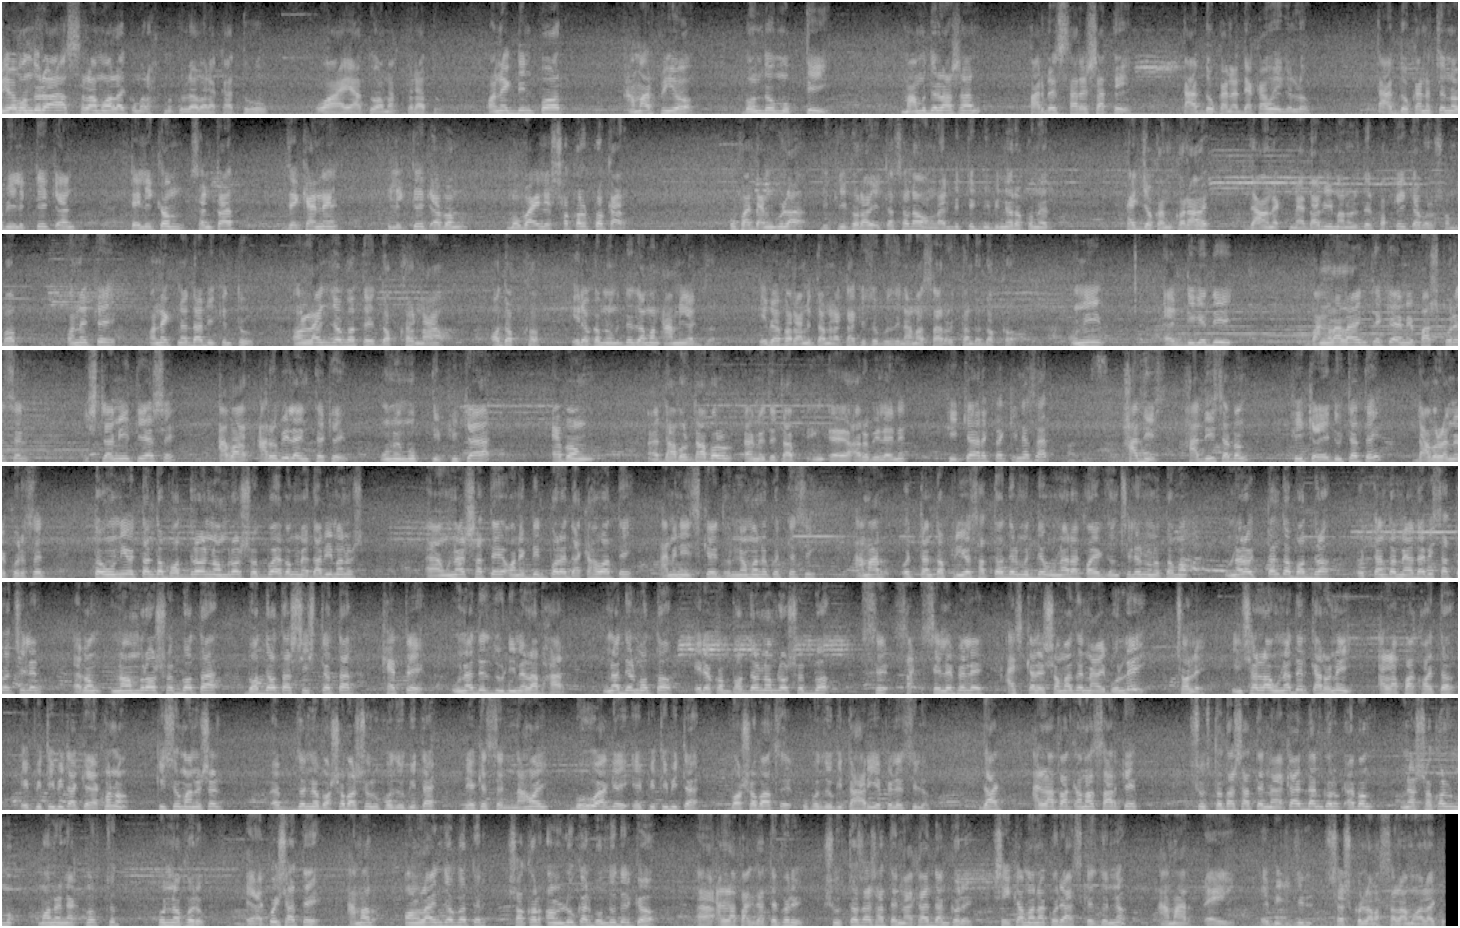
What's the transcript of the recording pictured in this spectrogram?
প্রিয় বন্ধুরা, আসসালামু আলাইকুম রহমতুল্লাহ বারাকাত ও আয়াত আমাক্তরাত অনেক দিন পর আমার প্রিয় বন্ধু মুক্তি মাহমুদুল হাসান পারভেজ স্যারের সাথে তার দোকানে দেখা হয়ে গেল। তার দোকান হচ্ছে Nabi electric and telecom center, যেখানে ইলেকট্রিক এবং মোবাইলের সকল প্রকার উপাদানগুলা বিক্রি করা হয়। এটা ছাড়া অনলাইন ভিত্তিক বিভিন্ন রকমের কার্যক্রম করা হয়। যা অনেক মেধাবী মানুষদের পক্ষেই কেবল সম্ভব। অনেকে, অনেক মেধাবী কিন্তু অনলাইন জগতে দক্ষ না, অদক্ষ। এরকমের মধ্যে যেমন আমি একজন। এই ব্যাপারে আমি তেমন একটা কিছু বুঝি না। আমার স্যার অত্যন্ত দক্ষ। উনি একদিকে দিয়ে বাংলা লাইন থেকে এম পাশ করেছেন, ইসলামী ইতিহাসে। আবার আরবি লাইন থেকে উনি মুক্তি ফিকা এবং ডাবল ডাবল এম এ যেটা আরবি লাইনে ফিকা আর একটা কিনা স্যার? হাদিস। হাদিস এবং ফিকে এই দুইটাতে ডাবল এম এ করেছেন। তো উনি অত্যন্ত ভদ্র, নম্র, সভ্য এবং মেধাবী মানুষ। ওনার সাথে অনেক দিন পরে দেখা হওয়াতে আমি নিজকে ধন্য মনে করতেছি। আমার অত্যন্ত প্রিয় ছাত্রদের মধ্যে ওনারা কয়েকজন ছিলেন অন্যতম ওনারা অত্যন্ত ভদ্র, অত্যন্ত মেধাবী ছাত্র ছিলেন এবং নম্র, সভ্যতা ভদ্রতা শিষ্টতার ক্ষেত্রে ওনাদের জুডি মেলা ভার। ওনাদের মতো এরকম ভদ্র, নম্র, সভ্য ছেলে ফেলে আজকালের সমাজে নাই বললেই চলে। ইনশাল্লাহ ওনাদের কারণেই আল্লাপাক হয়তো এই পৃথিবীটাকে এখনও কিছু মানুষের জন্য বসবাসের উপযোগিতা রেখেছেন। না হয় বহু আগে এই পৃথিবীটা বসবাসের উপযোগিতা হারিয়ে ফেলেছিল। যাক আল্লাপাক আমার স্যারকে সুস্থতার সাথে ন্যাকায় দান করুক এবং ওনার সকল মনে ন্যাকমকসুদ পূর্ণ করুক। একই সাথে আমার অনলাইন জগতের সকল অনলুক আর বন্ধুদেরকেও আহ, আল্লাহ পাক যাতে করে সুস্থতার সাথে নাকায় দান করে সেই কামনা করে আজকের জন্য আমার এই এই ভিডিওটি শেষ করলাম। আসসালামু আলাইকুম।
